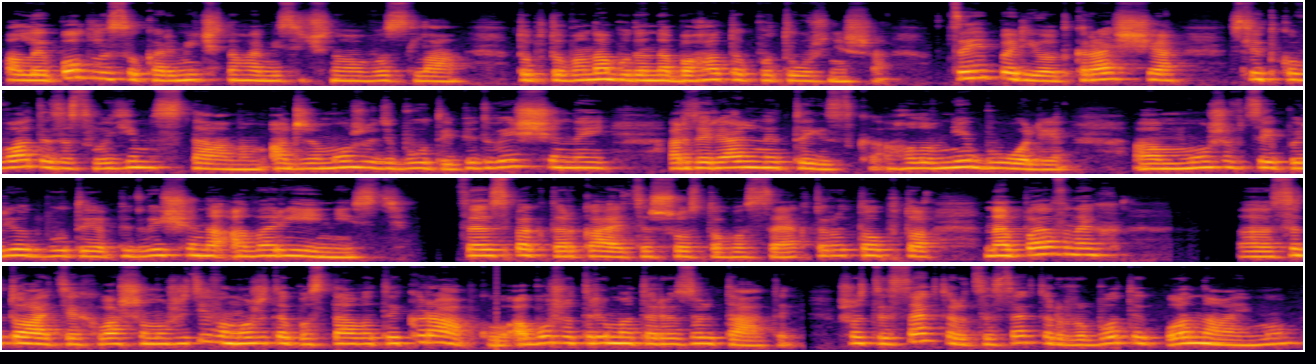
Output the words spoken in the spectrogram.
Але поблису кармічного місячного вузла, тобто вона буде набагато потужніша. В цей період краще слідкувати за своїм станом, адже можуть бути підвищений артеріальний тиск, головні болі, може в цей період бути підвищена аварійність. Цей аспект торкається шостого сектору, тобто на певних ситуаціях в вашому житті ви можете поставити крапку або ж отримати результати. Шостий сектор це сектор роботи по найму,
